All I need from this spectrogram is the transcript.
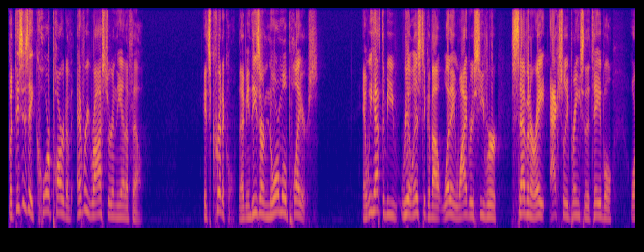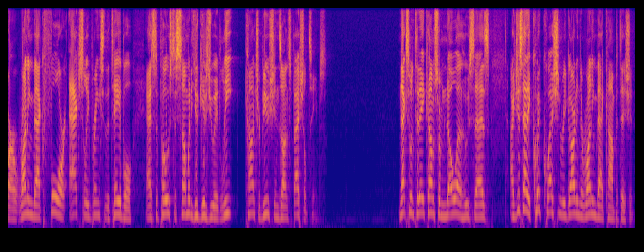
But this is a core part of every roster in the NFL. It's critical. I mean, these are normal players. And we have to be realistic about what a wide receiver seven or eight actually brings to the table or running back four actually brings to the table as opposed to somebody who gives you elite contributions on special teams. Next one today comes from Noah, who says, I just had a quick question regarding the running back competition.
